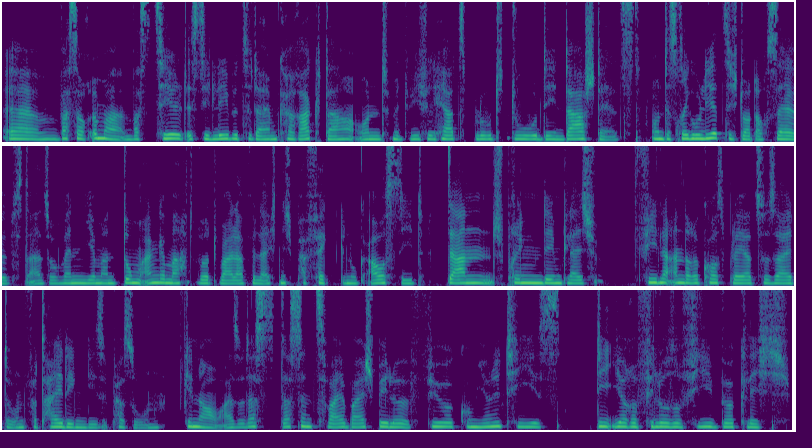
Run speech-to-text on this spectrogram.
äh, was auch immer. Was zählt, ist die Liebe zu deinem Charakter und mit wie viel Herzblut du den darstellst. Und es reguliert sich dort auch selbst. Also wenn jemand dumm angemacht wird, weil er vielleicht nicht perfekt genug aussieht, dann springen dem gleich viele andere Cosplayer zur Seite und verteidigen diese Person. Genau, also das, das sind zwei Beispiele für Communities, die ihre Philosophie wirklich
